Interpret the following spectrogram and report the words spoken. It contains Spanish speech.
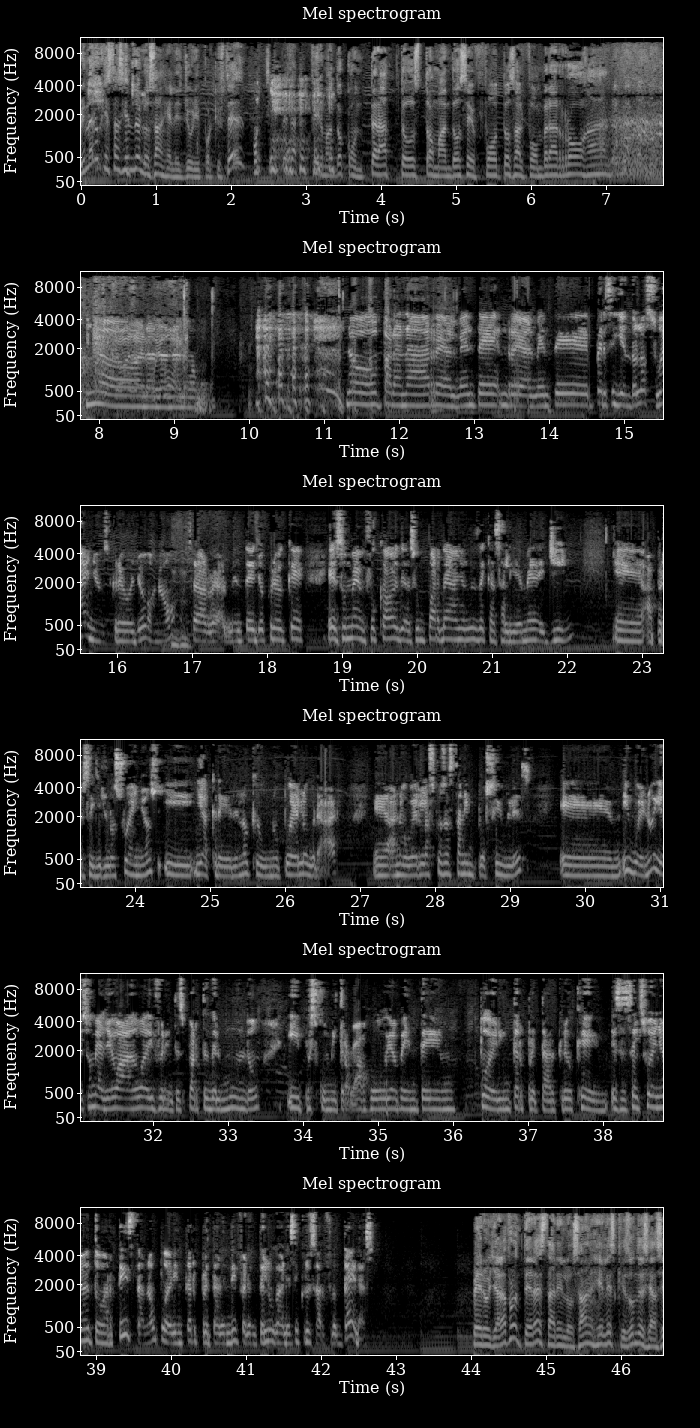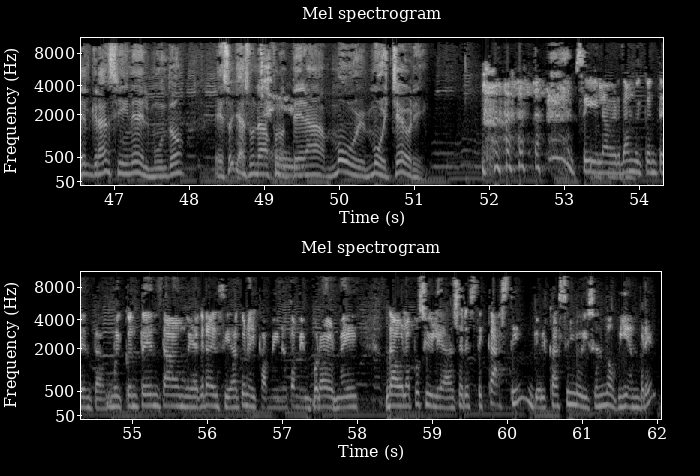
Primero, ¿qué está haciendo en Los Ángeles, Yuri? Porque usted siempre está firmando contratos, tomándose fotos, alfombra roja. No, no, no, no, no. no, para nada, realmente, realmente persiguiendo los sueños, creo yo, ¿no? O sea, realmente yo creo que eso me he enfocado desde hace un par de años, desde que salí de Medellín, eh, a perseguir los sueños y, a creer en lo que uno puede lograr, eh, a no ver las cosas tan imposibles. Eh, y bueno, y eso me ha llevado a diferentes partes del mundo y pues con mi trabajo obviamente poder interpretar, creo que ese es el sueño de todo artista, ¿no? Poder interpretar en diferentes lugares y cruzar fronteras. Pero ya la frontera de estar en Los Ángeles, que es donde se hace el gran cine del mundo, eso ya es una frontera muy, muy chévere. sí, la verdad, muy contenta, muy contenta, muy agradecida con el camino también por haberme dado la posibilidad de hacer este casting. Yo el casting lo hice en noviembre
